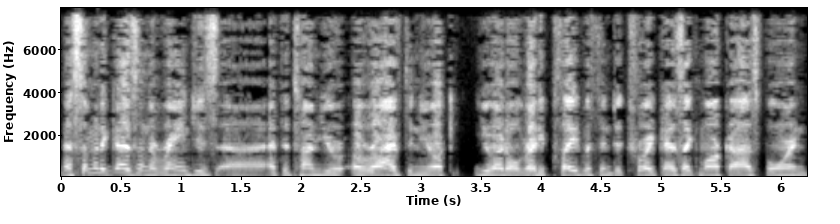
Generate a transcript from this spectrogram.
Now, some of the guys on the Rangers uh, at the time you arrived in New York, you had already played with in Detroit. Guys like Mark Osborne,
